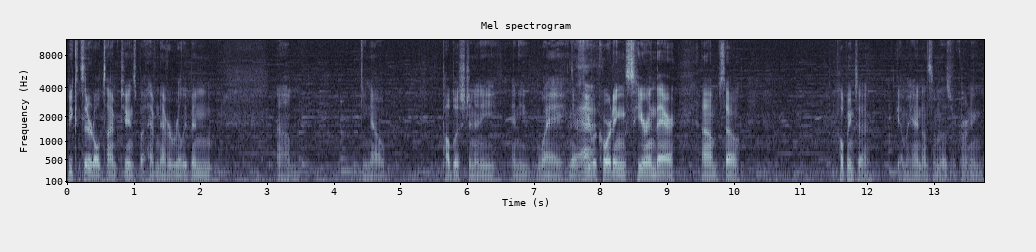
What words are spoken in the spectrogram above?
be considered old time tunes, but have never really been, um, you know, published in any any way. And there are a few recordings here and there. Um, so hoping to get my hand on some of those recordings.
